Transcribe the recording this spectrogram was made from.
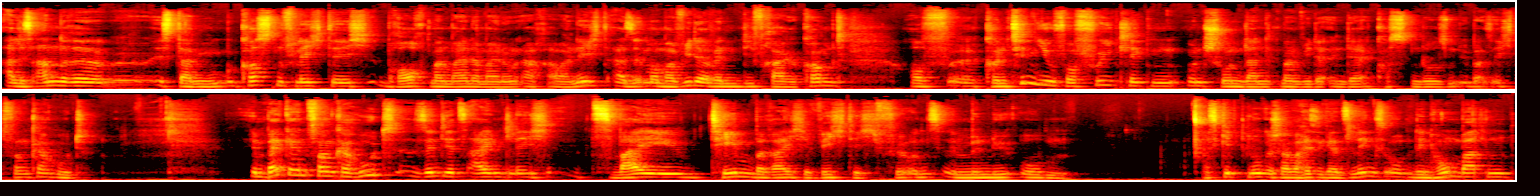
Alles andere ist dann kostenpflichtig, braucht man meiner Meinung nach aber nicht. Also immer mal wieder, wenn die Frage kommt, auf äh, Continue for Free klicken und schon landet man wieder in der kostenlosen Übersicht von Kahoot. Im Backend von Kahoot sind jetzt eigentlich zwei Themenbereiche wichtig für uns im Menü oben. Es gibt logischerweise ganz links oben den Home-Button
